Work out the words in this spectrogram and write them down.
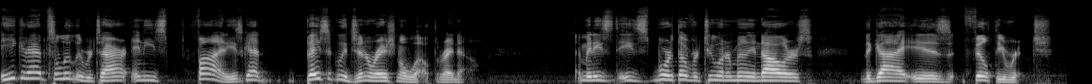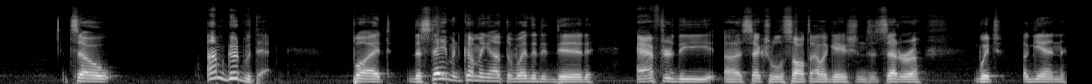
he could absolutely retire and he's fine. He's got basically generational wealth right now. I mean, he's he's worth over 200 million dollars. The guy is filthy rich. So I'm good with that. But the statement coming out the way that it did after the uh, sexual assault allegations, etc., which again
